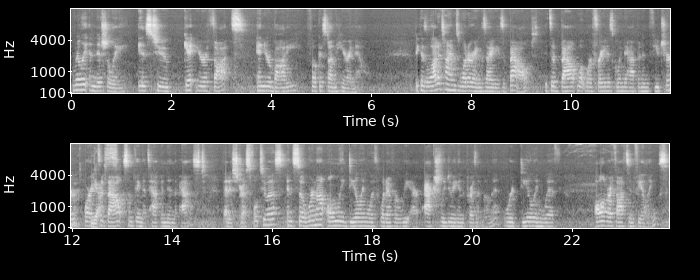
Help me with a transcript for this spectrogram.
really initially, is to get your thoughts and your body focused on the here and now. Because a lot of times, what our anxiety is about, it's about what we're afraid is going to happen in the future, hmm. or it's Yes. about something that's happened in the past that is stressful to us. And so, we're not only dealing with whatever we are actually doing in the present moment, we're dealing with all of our thoughts and feelings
